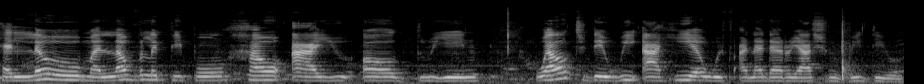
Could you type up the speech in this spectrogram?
Hello, my lovely people. How are you all doing? Well, today we are here with another reaction video.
